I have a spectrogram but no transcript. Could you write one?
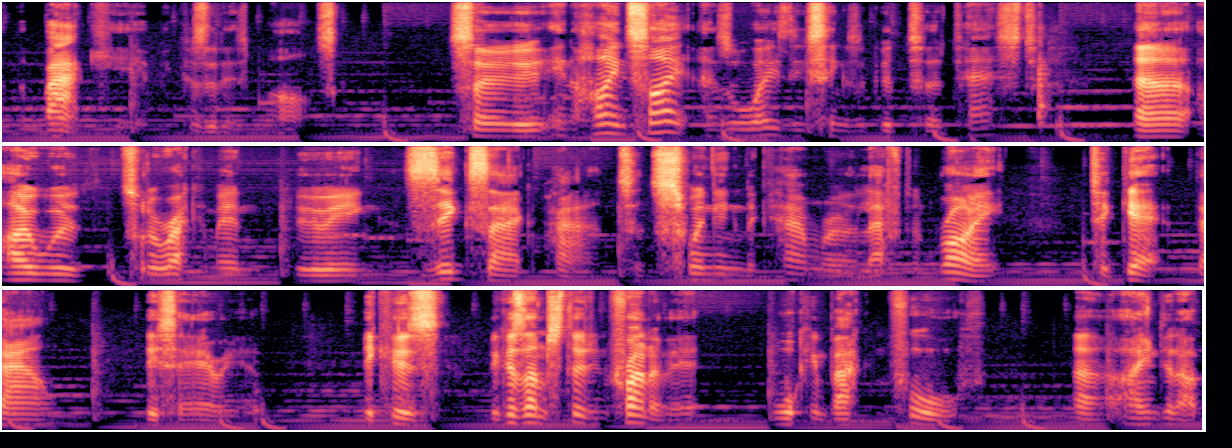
in the back here because of this mask. So in hindsight, as always, these things are good to test. Uh, I would sort of recommend doing zigzag patterns and swinging the camera left and right to get down this area because because I'm stood in front of it, walking back and forth, uh, I ended up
